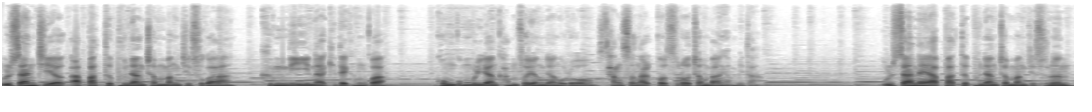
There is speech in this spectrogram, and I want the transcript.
울산 지역 아파트 분양 전망 지수가 금리 인하 기대감과 공급 물량 감소 영향으로 상승할 것으로 전망합니다. 울산의 아파트 분양 전망 지수는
